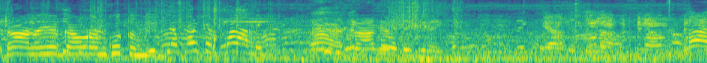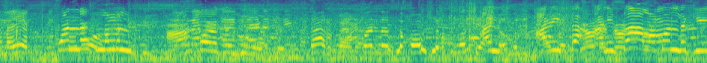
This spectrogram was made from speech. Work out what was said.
दहाला एक गावरान कोथंबीर. दहाला एक. दहा रुपयाला म्हणजे म्हणलं की.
